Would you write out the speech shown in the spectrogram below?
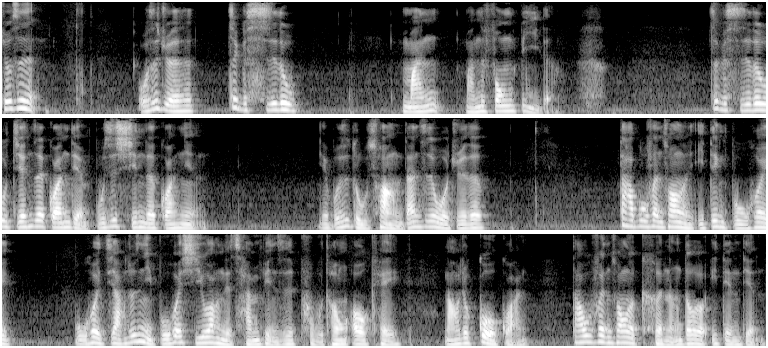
就是我是觉得这个思路蛮蛮封闭的。这个思路兼这观点不是新的观念，也不是独创，但是我觉得大部分创作者一定不会不会这样，就是你不会希望你的产品是普通 OK，然后就过关。大部分创作可能都有一点点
